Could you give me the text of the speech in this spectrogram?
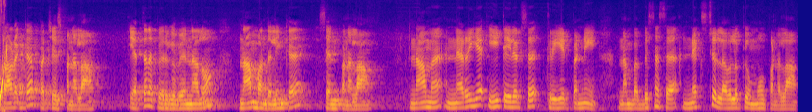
ப்ராடக்டை பர்ச்சேஸ் பண்ணலாம். எத்தனை பேருக்கு வேணாலும் நாம் அந்த லிங்க்கை சென்ட் பண்ணலாம். நாம் நிறைய இ டெய்லர்ஸை க்ரியேட் பண்ணி நம்ம பிஸ்னஸை நெக்ஸ்ட் லெவலுக்கு மூவ் பண்ணலாம்.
